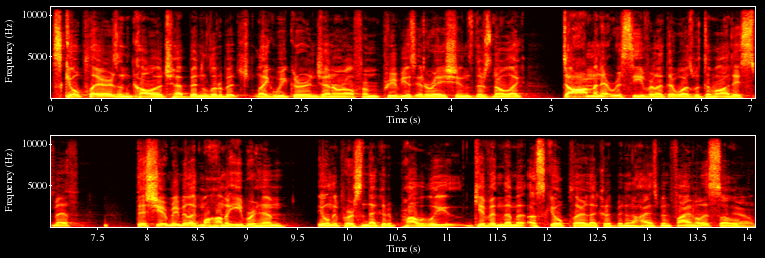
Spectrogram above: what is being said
skill players in college have been a little bit like weaker in general from previous iterations. There's no like dominant receiver like there was with DeVonta Smith. This year, maybe like Muhammad Ibrahim, the only person that could have probably given them a, a skill player that could have been a Heisman finalist. So, Yeah.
